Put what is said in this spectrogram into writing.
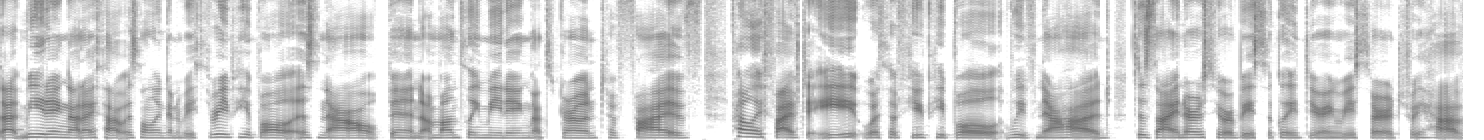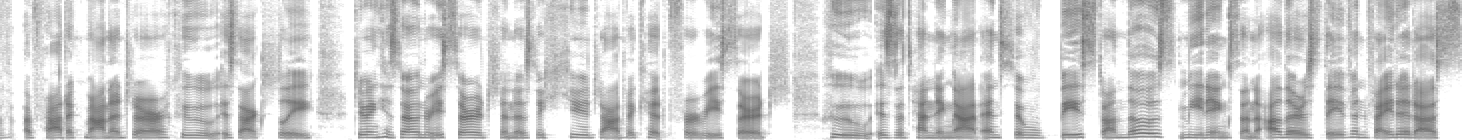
That meeting that I thought was only going to be three people has now been a monthly meeting that's grown to five, probably five to eight with a few people. We've now had designers who are basically doing research. We have a product manager who is actually doing his own research and is a huge advocate for research who is attending that. And so, based on those meetings and others, they've invited us.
